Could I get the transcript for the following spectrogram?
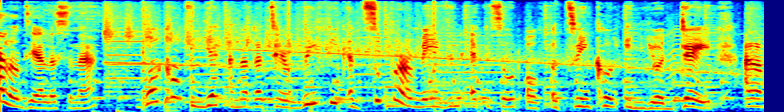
Hello, dear listener. Welcome to yet another terrific and super amazing episode of A Twinkle in Your Day. And I'm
